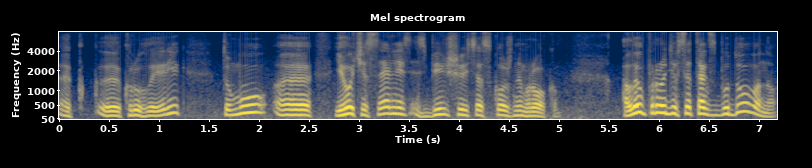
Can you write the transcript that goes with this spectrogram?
е, круглий рік, тому його чисельність збільшується з кожним роком. Але в природі все так збудовано,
